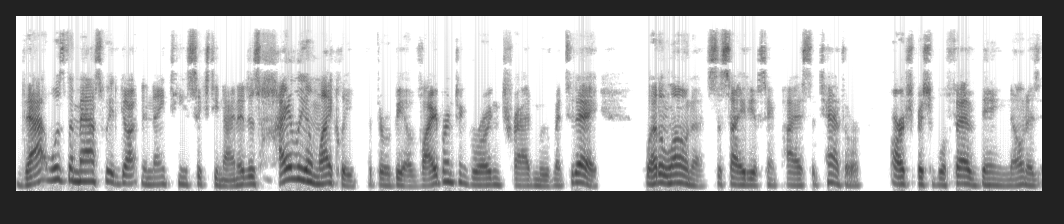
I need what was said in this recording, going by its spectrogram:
that was the mass we had gotten in 1969, it is highly unlikely that there would be a vibrant and growing trad movement today, let alone a Society of St. Pius X or Archbishop Lefebvre being known as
